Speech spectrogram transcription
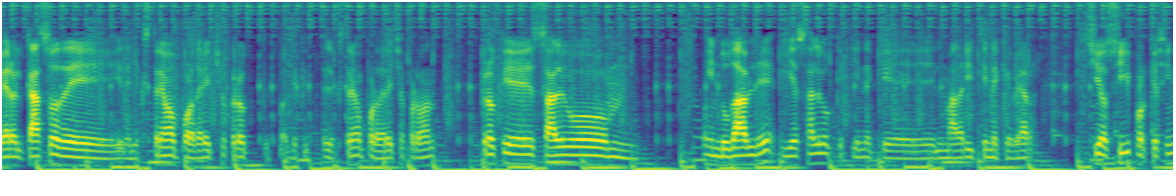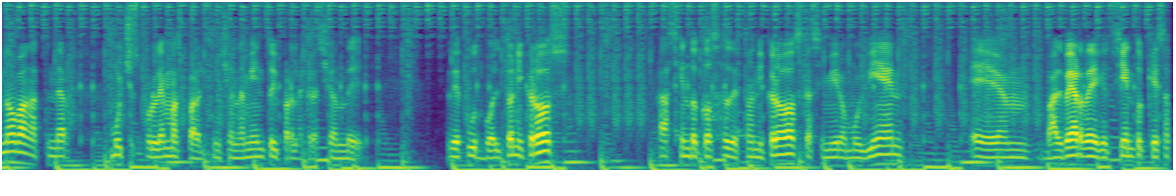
Pero el caso de, del extremo por derecho, creo que el extremo por derecha, perdón, creo que es algo mm, indudable y es algo que tiene que el Madrid tiene que ver sí o sí, porque si no van a tener muchos problemas para el funcionamiento y para la creación de, de fútbol. Tony Cross haciendo cosas de Tony Cross, Casimiro muy bien. Eh, Valverde, siento que esa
